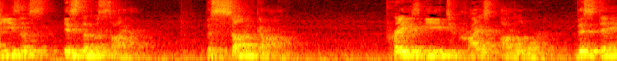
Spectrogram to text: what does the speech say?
Jesus is the Messiah, the Son of God. Praise be to Christ our Lord, this day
